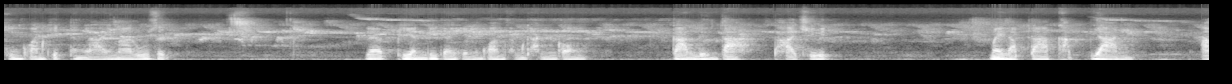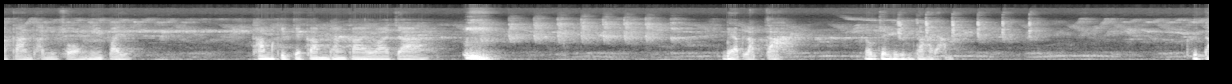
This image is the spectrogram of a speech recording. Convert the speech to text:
ทิ้งความคิดทั้งหลายมารู้สึก และเพียรที่จะเห็นความสำคัญของ การลืมตาผ่าชีวิต ไม่หลับตาขับยาน อาการทันสองนี้ไปทำกิจกรรมทางกายวาจา แบบหลับตา เราจะลืมตาทำคือท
